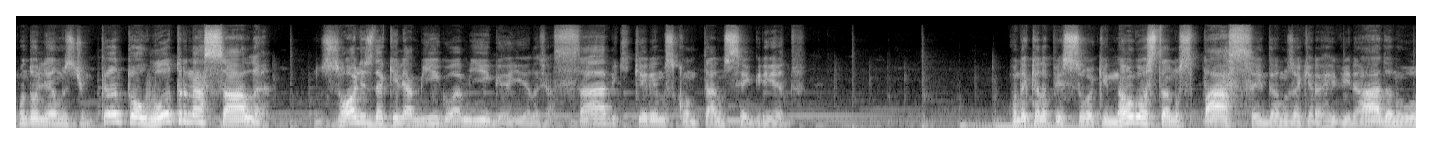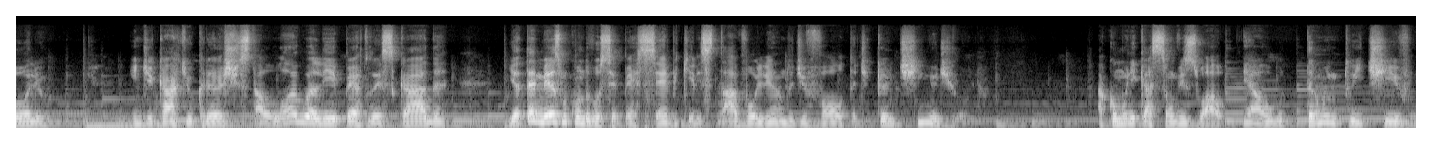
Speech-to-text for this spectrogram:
quando olhamos de um canto ao outro na sala nos olhos daquele amigo ou amiga e ela já sabe que queremos contar um segredo. Quando aquela pessoa que não gostamos passa e damos aquela revirada no olho, indicar que o crush está logo ali perto da escada, e até mesmo quando você percebe que ele estava olhando de volta, de cantinho de olho. A comunicação visual é algo tão intuitivo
